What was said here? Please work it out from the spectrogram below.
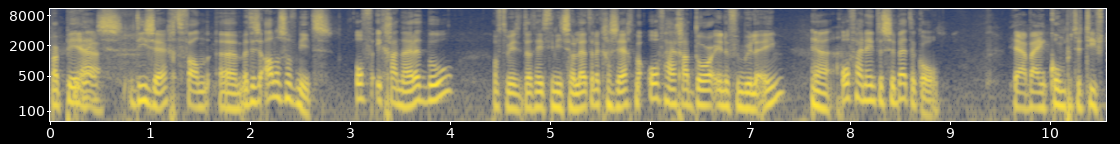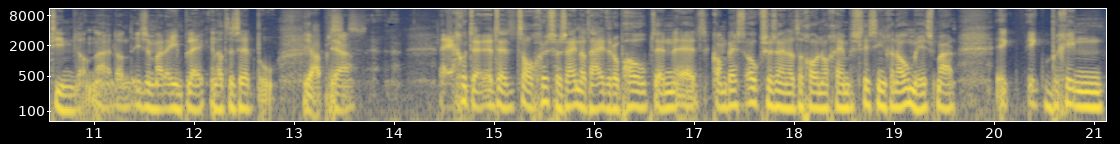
Maar Perez ja. die zegt van um, het is alles of niets. Of ik ga naar Red Bull. Of tenminste, dat heeft hij niet zo letterlijk gezegd. Maar of hij gaat door in de Formule 1. Ja. Of hij neemt een sabbatical. Ja, bij een competitief team dan. Nou, dan is er maar één plek en dat is Red Bull. Ja, precies. Ja. Nou ja, goed, het, het, zal gerust zo zijn dat hij erop hoopt. En het kan best ook zo zijn dat er gewoon nog geen beslissing genomen is. Maar ik, ik begin...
